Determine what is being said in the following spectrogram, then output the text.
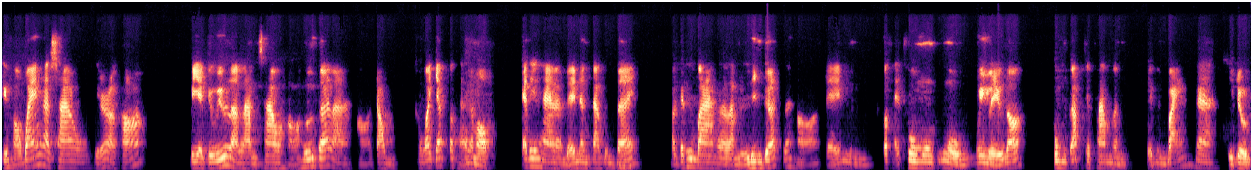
kêu họ bán ra sao thì rất là khó. Bây giờ chủ yếu là làm sao họ hướng tới là họ trồng không có chất có thể là một. Cái thứ hai là để nâng cao kinh tế. Và cái thứ ba là làm liên kết với họ để mình có thể thu mua cái nguồn nguyên liệu đó cung cấp cho farm mình để mình bán ra thị trường.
